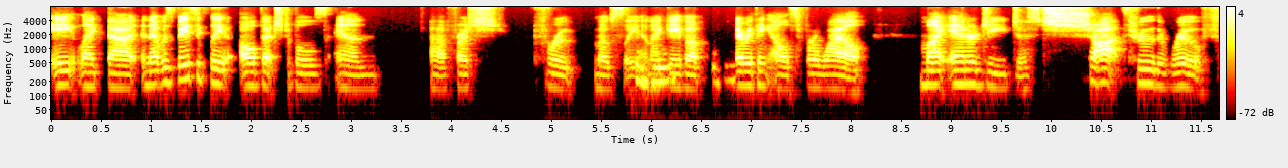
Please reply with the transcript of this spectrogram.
ate like that, and that was basically all vegetables and uh, fresh fruit mostly mm-hmm. and I mm-hmm. gave up mm-hmm. everything else for a while. My energy just shot through the roof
